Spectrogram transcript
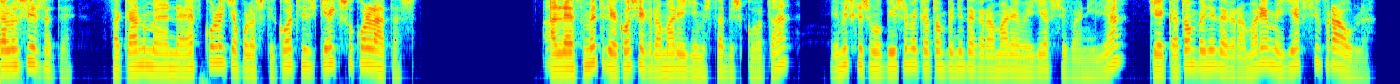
Καλώς ήρθατε! Θα κάνουμε ένα εύκολο και απολαυστικό cheesecake σοκολάτας. Αλέθουμε 300 γραμμάρια γεμιστά μπισκότα. Εμείς χρησιμοποιήσαμε 150 γραμμάρια με γεύση βανίλια και 150 γραμμάρια με γεύση βράουλα.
